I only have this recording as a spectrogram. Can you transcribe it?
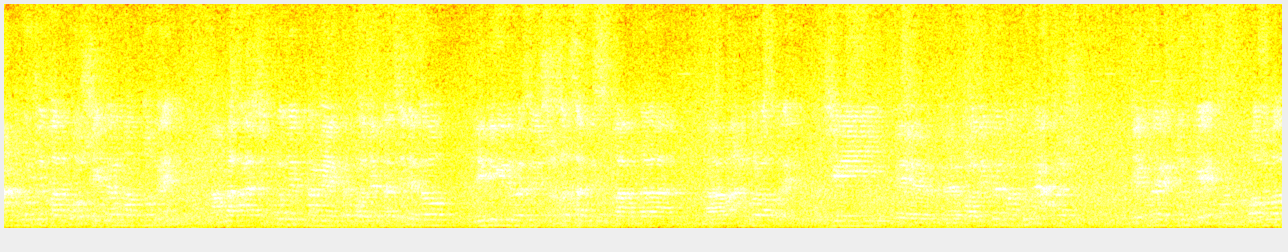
আর্ন করতে পারব, সেটার মাধ্যমে আমরা হাসি প্রজেক্ট নামে একটা প্রজেক্ট আছে, যেটাও leading university social service club দ্বারা রান করা হয়। সেই প্রজেক্টের মাধ্যমে আমরা যে কোনো একজনকে অথবা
